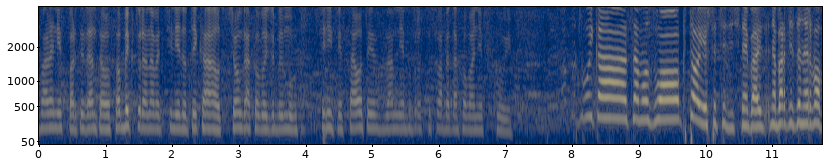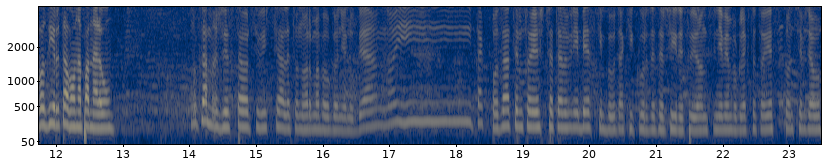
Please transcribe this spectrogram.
walenie z partyzanta osoby, która nawet cię nie dotyka, odciąga kogoś, żeby mu się nic nie stało, to jest dla mnie po prostu słabe zachowanie w chuj. Oprócz wujka Samozło, kto jeszcze cię dziś najba- najbardziej zdenerwował, zirytował na panelu? No kamerzysta oczywiście, ale to norma, bo go nie lubię. No i tak poza tym to jeszcze ten w niebieskim był taki kurde też irytujący. Nie wiem w ogóle kto to jest, skąd się wziął.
